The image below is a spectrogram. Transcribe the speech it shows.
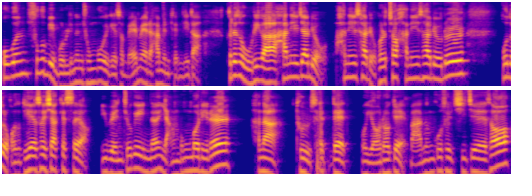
혹은 수급이 몰리는 종목에게서 매매를 하면 됩니다. 그래서 우리가 한일 자료, 한일 사료, 그렇죠. 한일 사료를 오늘 어디에서 시작했어요? 이 왼쪽에 있는 양봉머리를 하나, 둘, 셋, 넷, 뭐 여러 개, 많은 곳을 지지해서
